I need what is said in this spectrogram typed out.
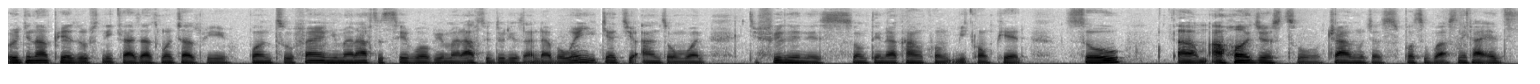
original pairs of sneakers as much as we want to. Fine, you might have to save up, you might have to do this and that, but when you get your hands on one, the feeling is something that can't com- be compared. So um, I urge us to try as much as possible as sneakerheads,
